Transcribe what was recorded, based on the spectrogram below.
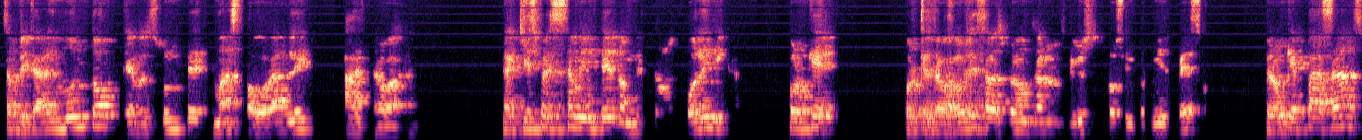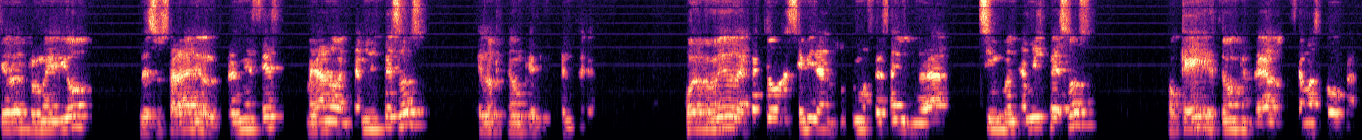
se aplicará el monto que resulte más favorable al trabajador. Aquí es precisamente donde entra polémica. ¿Por qué? Porque el trabajador ya estaba esperando los 200 mil pesos. Pero ¿qué pasa si ahora el promedio de su salario de los tres meses me da 90 mil pesos? Es lo que tengo que entregar. O el promedio de la efecto recibida en los últimos tres años me da 50 mil pesos. Ok, le tengo que entregar lo que sea más favorable.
